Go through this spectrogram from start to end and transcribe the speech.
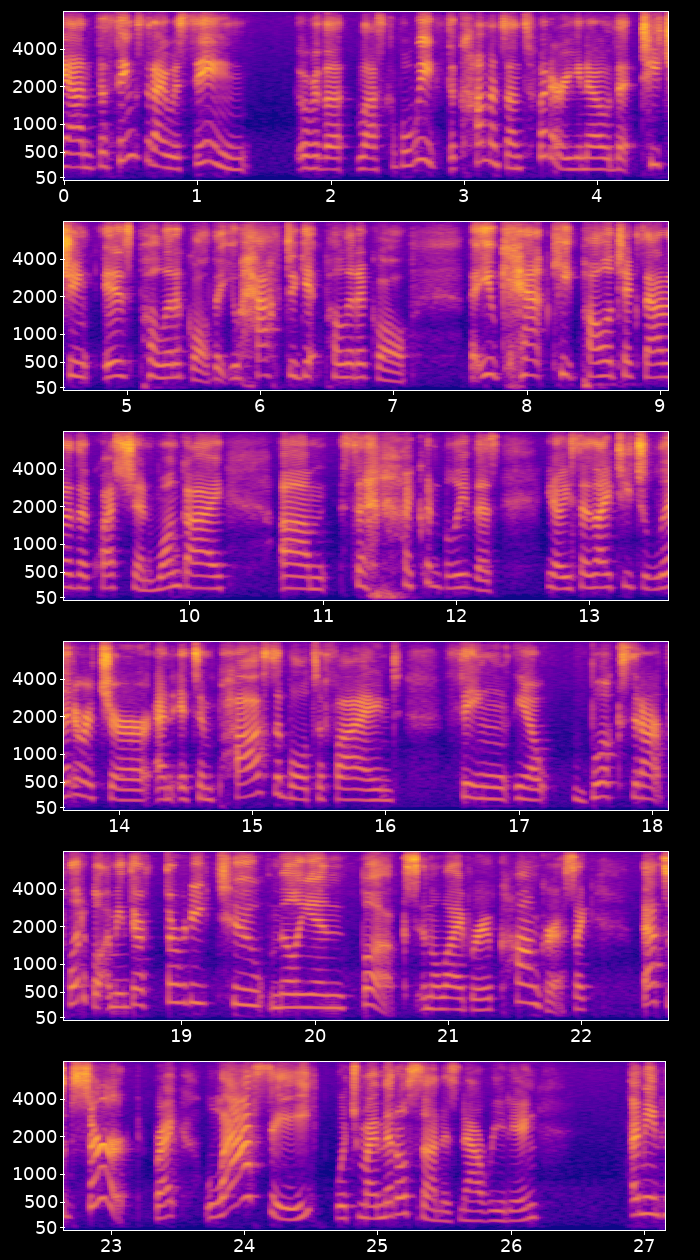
and the things that I was seeing over the last couple weeks, the comments on Twitter, you know, that teaching is political, that you have to get political, that you can't keep politics out of the question. One guy um, said, I couldn't believe this. You know, he says, I teach literature and it's impossible to find thing, you know, books that aren't political. I mean, there are 32 million books in the Library of Congress. Like, that's absurd, right? Lassie, which my middle son is now reading, I mean,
